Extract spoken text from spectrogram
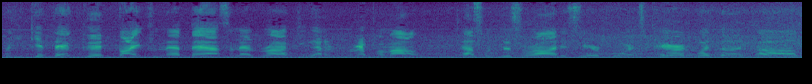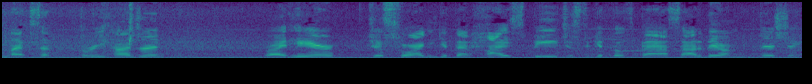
When you get that good bite from that bass and that rock, you got to rip them out. That's what this rod is here for. It's paired with a uh, Lexa 300 right here, just so I can get that high speed, just to get those bass out of there. I'm fishing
